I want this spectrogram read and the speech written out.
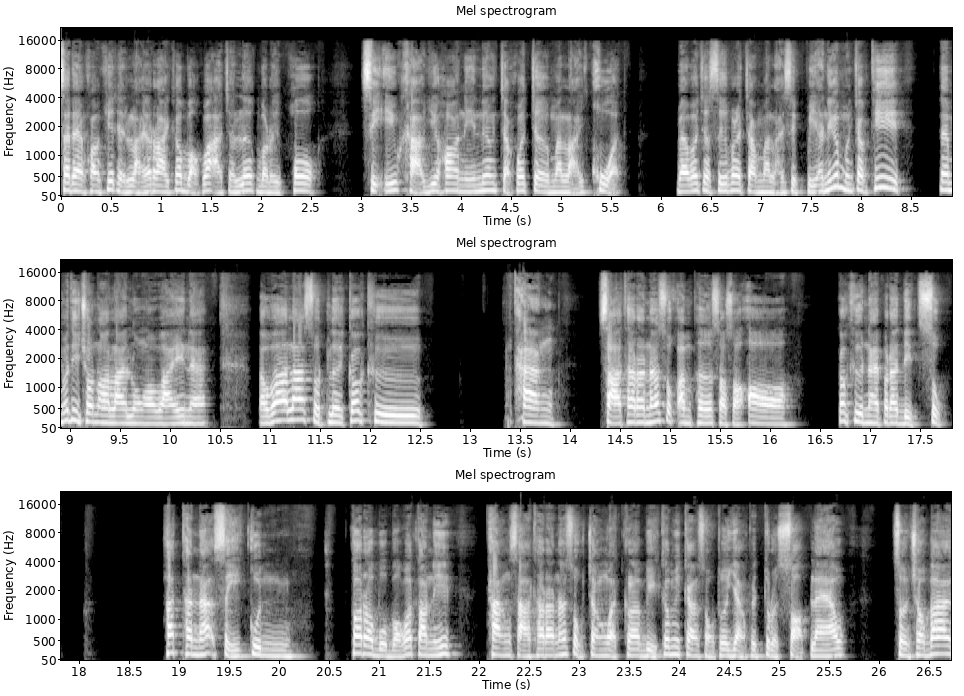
แสดงความคิดเห็นหลายราย ก็บอกว่าอาจจะเลิกบริโภคซีอิ๊วขาวยี่ห้อนี้เนื่องจากว่าเจอมาหลายขวด แม้ว่าจะซื้อประจำมาหลายสิบปี อันนี้ก็เหมือนกับที่ในมติชนออนไลน์ลงเอาไว้นะ แต่ว่าล่าสุดเลยก็คือทางสาธารณสุขอำเภอสสอ ก็คือนายประดิษฐ์สุข พัฒนศรีกุล ก็ระบุบอกว่าตอนนี้ทางสาธารณสุขจังหวัดกระบี่ก็มีการส่งตัวอย่างไปตรวจสอบแล้ว ส่วนชาวบ้าน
